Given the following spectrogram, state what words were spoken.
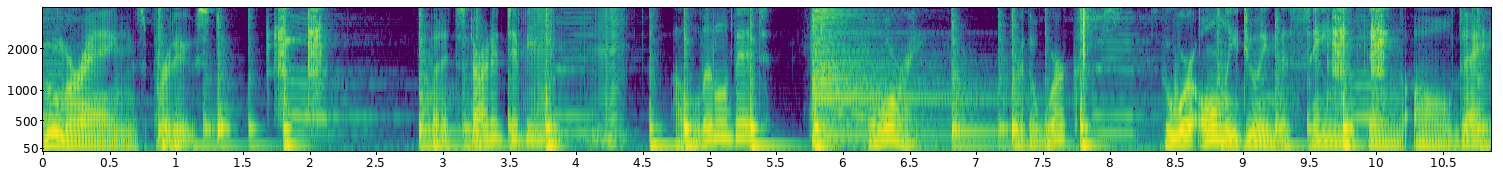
boomerangs produced. But it started to be a little bit boring for the workers who were only doing the same thing all day.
